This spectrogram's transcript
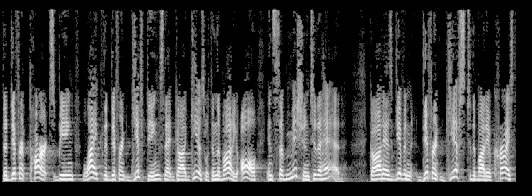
The different parts being like the different giftings that God gives within the body, all in submission to the head. God has given different gifts to the body of Christ,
